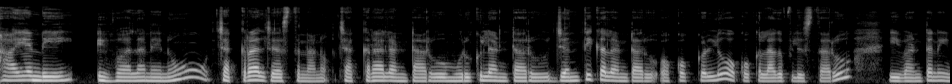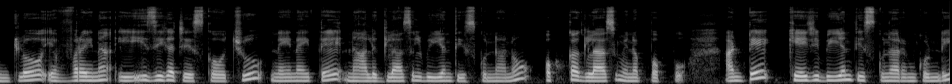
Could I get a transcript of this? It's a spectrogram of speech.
హాయ్ అండి. ఇవాళ నేను చక్రాలు చేస్తున్నాను. చక్రాలు అంటారు మురుకులు అంటారు జంతికలు అంటారు ఒక్కొక్కళ్ళు ఒక్కొక్కలాగా పిలుస్తారు. ఈ వంటని ఇంట్లో ఎవరైనా ఈజీగా చేసుకోవచ్చు. నేనైతే నాలుగు గ్లాసులు బియ్యం తీసుకున్నాను. ఒక్క గ్లాసు మినప్పప్పు. అంటే కేజీ బియ్యం తీసుకున్నారనుకోండి,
